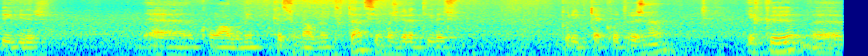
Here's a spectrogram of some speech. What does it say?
de dívidas uh, com alguma educacional importância, umas garantidas por hipoteca, outras não, e que eh,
